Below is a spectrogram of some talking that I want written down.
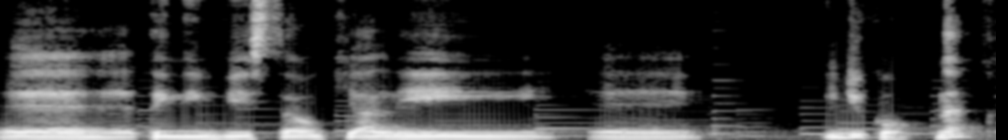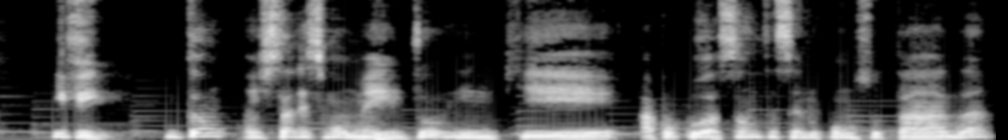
é, tendo em vista o que a lei é, indicou, né? Enfim, então a gente está nesse momento em que a população está sendo consultada,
